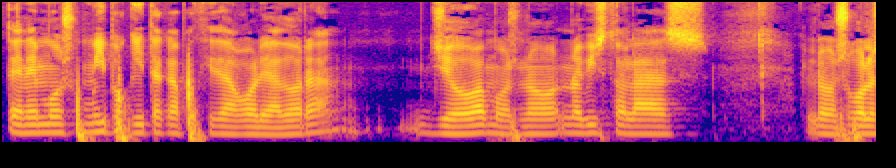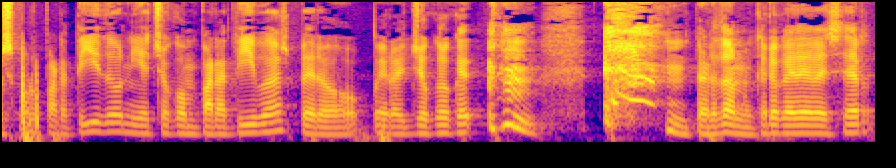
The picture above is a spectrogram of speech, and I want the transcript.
tenemos muy poquita capacidad goleadora. Yo, vamos, no, no he visto las, los goles por partido ni he hecho comparativas, pero, pero yo creo que, perdón, creo que debe ser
